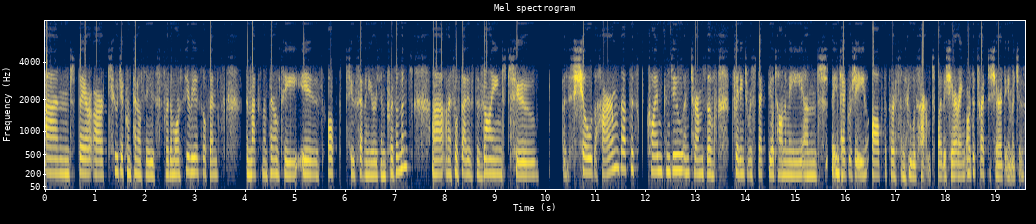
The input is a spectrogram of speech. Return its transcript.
and there are two different penalties. For the more serious offence, the maximum penalty is up to seven years imprisonment, uh, and I suppose that is designed to uh, show the harm that this crime can do in terms of failing to respect the autonomy and integrity of the person who was harmed by the sharing or the threat to share the images.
